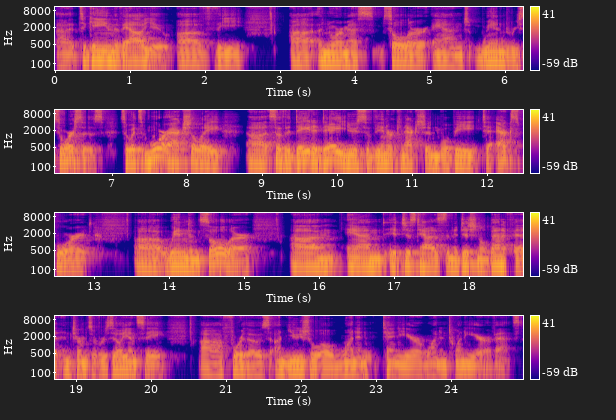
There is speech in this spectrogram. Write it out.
uh, to gain the value of the uh, enormous solar and wind resources. So it's more actually, uh, so the day to day use of the interconnection will be to export uh, wind and solar. Um, and it just has an additional benefit in terms of resiliency uh, for those unusual one in 10 year, one in 20 year events.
